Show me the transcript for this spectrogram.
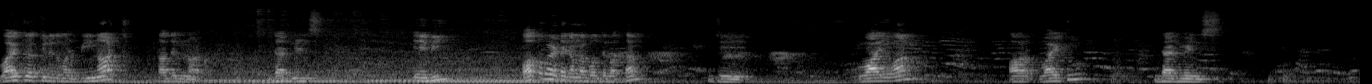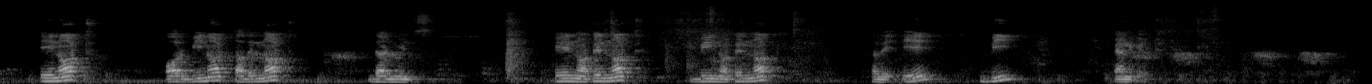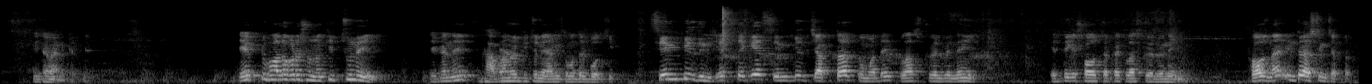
ওয়াই টু অ্যাকচুয়ালি তোমার বি নট তাদের not that means A B অথবা এটাকে আমরা বলতে পারতাম যে Y one R Y two that means A not or b not, তাদের not that means A not এর নট বি নট এর নট তাহলে এ বি অ্যান্ড গেট এটা অ্যান্ড গেট একটু ভালো করে শোনো, কিচ্ছু নেই। এখানে ঘাবড়ানোর কিছু নেই, আমি তোমাদের বলছি। সিম্পল জিনিস, এর থেকে সিম্পল চ্যাপ্টার তোমাদের ক্লাস টুয়েলভে নেই। এর থেকে সহজ চ্যাপ্টার ক্লাস টুয়েলভে নেই। সহজ না ইন্টারেস্টিং চ্যাপ্টার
